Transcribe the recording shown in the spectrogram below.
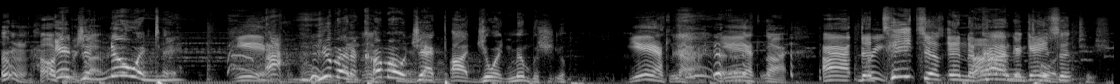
Mm, Ingenuity. Yeah. Ah, you better come on, Jackpot Joint membership. Yes, Lord. Yes, Lord. Uh, the teachers in the Iron congregation, toilet tissue.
